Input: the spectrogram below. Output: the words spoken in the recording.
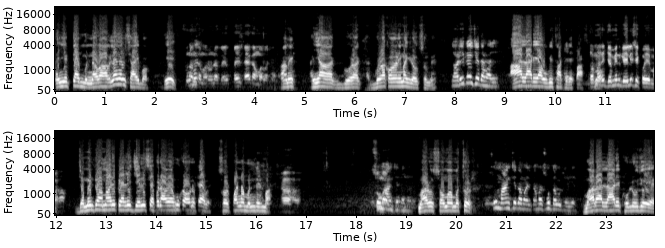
અહીંયા અત્યારે નવા આવેલા છે ને સાહેબો એ જ. શું નામ તમારું ને? કઈ કઈ- કયા ગામમાં રહો છો? અમે અહીંયા ગોળા ગોળા કોણાણીમાં જ રહું છું મેં. લારી કઈ છે તમારી? આ લારી આ ઊભી થાકી રહી પાસ. તમારી જમીન ગયેલી છે કોઈ એમાં? જમીન તો અમારી પહેલી જેલી છે પણ હવે શું કરવાનું કે સોરપાના મંદિરમાં. હા હા. શું માંગ? છે તમારી? મારું સોમા મથુર. શું માંગ છે તમારી? તમારે શું થવું જોઈએ? મારા લારી ખુલ્લું જોઈએ.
